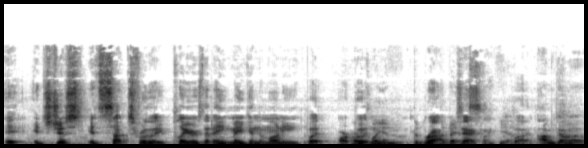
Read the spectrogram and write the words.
it? It's just it sucks for the players that ain't making the money, but are, are putting playing the, right the exactly. Yeah. But I'm gonna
